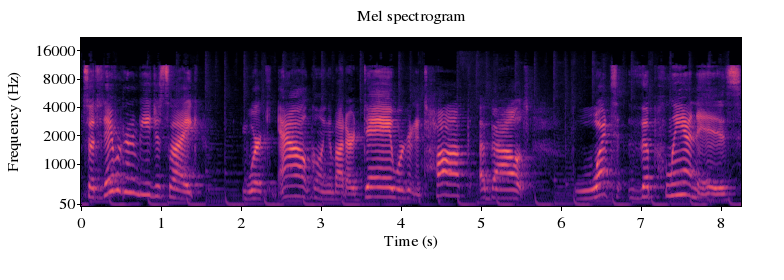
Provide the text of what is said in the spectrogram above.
So today we're gonna be just like working out, going about our day. We're gonna talk about what the plan is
